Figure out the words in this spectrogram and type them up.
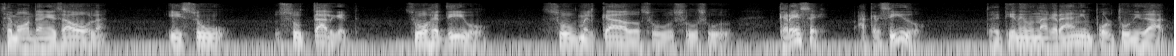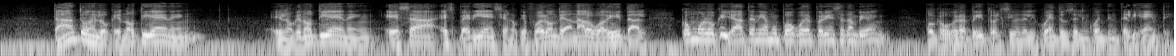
se monta en esa ola y su, su target, su objetivo, su mercado, su, su, su crece, ha crecido. Entonces tienen una gran oportunidad, tanto en lo que no tienen, en lo que no tienen esa experiencia, en lo que fueron de análogo a digital, como lo que ya teníamos un poco de experiencia también. Porque, repito, el ciberdelincuente es un delincuente inteligente.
